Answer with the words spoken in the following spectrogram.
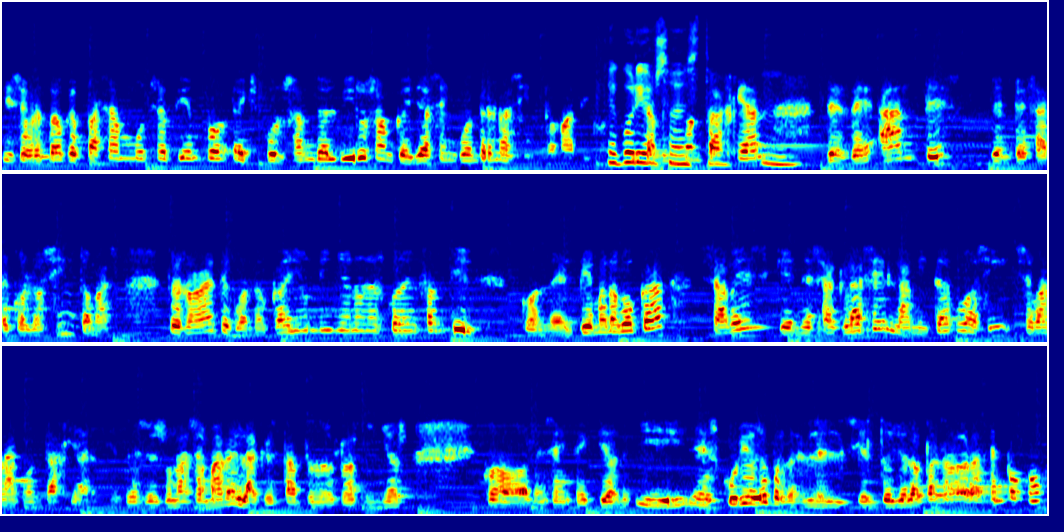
y sobre todo que pasan mucho tiempo expulsando el virus aunque ya se encuentren asintomáticos. Qué curioso y contagian mm. desde antes de empezar con los síntomas. Entonces, normalmente cuando cae un niño en una escuela infantil con el pie mano boca, sabes que en esa clase la mitad o así se van a contagiar. Entonces es una semana en la que están todos los niños con esa infección. Y es curioso porque el, si el tuyo lo ha pasado ahora hace poco,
